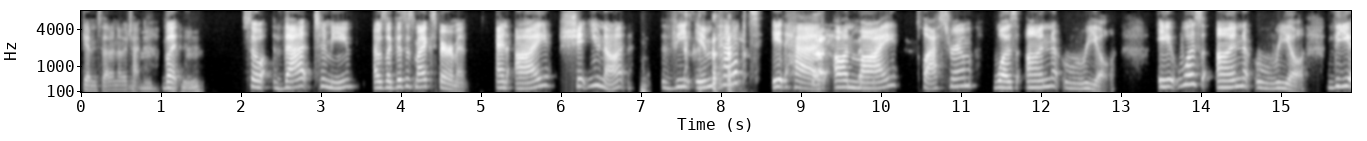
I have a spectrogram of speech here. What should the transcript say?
get into that another time. Mhm, But mhm. so that to me, I was like, this is my experiment. And I shit you not, the impact it had on my classroom was unreal. It was unreal. The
